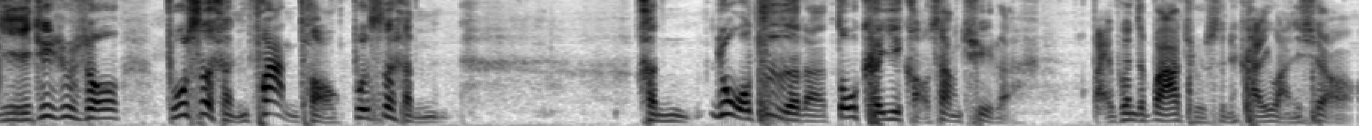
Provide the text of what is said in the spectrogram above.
也就是说不是很饭桶，不是很很弱智的了，都可以考上去了。百分之八九十，你开玩笑？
